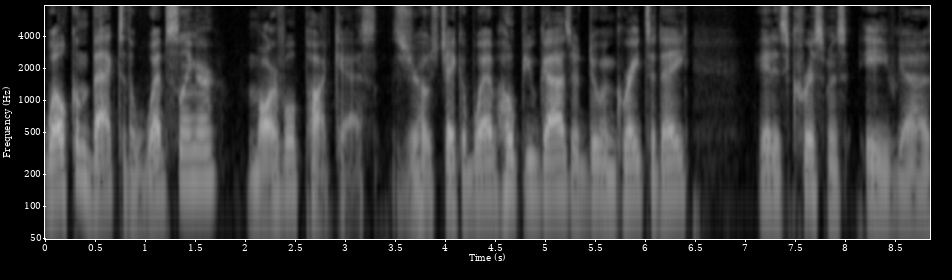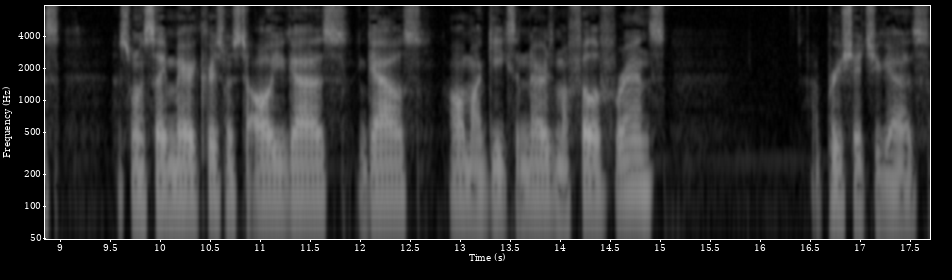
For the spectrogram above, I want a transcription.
Welcome back to the Web Slinger Marvel Podcast. This is your host, Jacob Webb. Hope you guys are doing great today. It is Christmas Eve, guys. I just want to say Merry Christmas to all you guys gals, all my geeks and nerds, my fellow friends. I appreciate you guys.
